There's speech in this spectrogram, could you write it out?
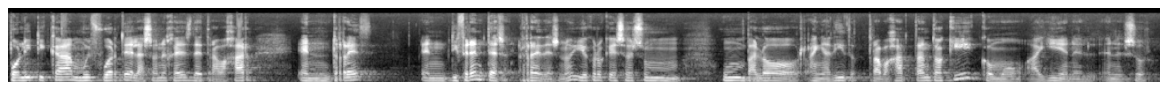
política muy fuerte de las ONGs de trabajar en red en diferentes redes, ¿no? Yo creo que eso es un, valor añadido, trabajar tanto aquí como allí en el, en el sur.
